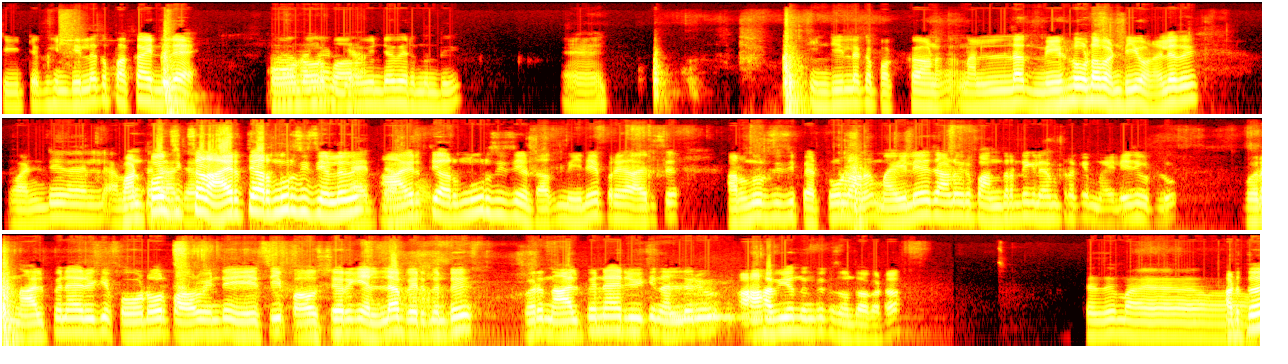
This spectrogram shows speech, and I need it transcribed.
സീറ്റൊക്കെ ഇന്ത്യയിലൊക്കെ പക്ക ഉണ്ട് അല്ലേ? ആ, ഫോർ ഡോർ പാർവിന്റെ പവർ വിൻഡോ വരുന്നുണ്ട്. ഇന്ത്യയിലൊക്കെ പക്കാണ്. നല്ല നീളമുള്ള വണ്ടിയാണ്. അല്ലേ അത്? വണ്ടി വൺ പോയിന്റ് സിക്സ് ആണ്. ആയിരത്തി അറുന്നൂറ് സി സി 1600. ആയിരത്തി അറുന്നൂറ്. സി സി ഉണ്ട്. അത് മെയിനേ പറയാം ആയിരത്തി അറുന്നൂറ് സി സി പെട്രോളാണ് മൈലേജ് ആണ് ഒരു പന്ത്രണ്ട് കിലോമീറ്റർ ഒക്കെ മൈലേജ് കിട്ടുള്ളൂ. വെറും നാല്പതിനായിരം രൂപയ്ക്ക് four door power window A C power steering എല്ലാം വരുന്നുണ്ട്. വെറും നാല്പതിനായിരം രൂപയ്ക്ക് നല്ലൊരു ആവിയോ നിങ്ങൾക്ക് സ്വന്തമാക്കാം കേട്ടോ അടുത്തത്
